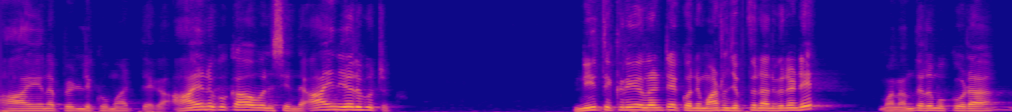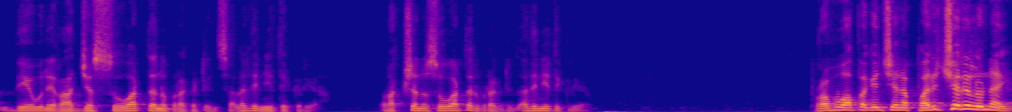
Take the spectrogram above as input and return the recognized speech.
ఆయన పెళ్ళి కుమార్తెగా ఆయనకు కావలసింది ఆయన ఎరుగుటకు. నీతి క్రియలంటే కొన్ని మాటలు చెప్తున్నాను వినండి. మనందరము కూడా దేవుని రాజ్య సువార్తను ప్రకటించాలి. అది నీతి క్రియ. రక్షణ సువార్తను ప్రకటించాలి. అది నీతి క్రియ. ప్రభు అప్పగించిన పరిచర్యలు ఉన్నాయి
